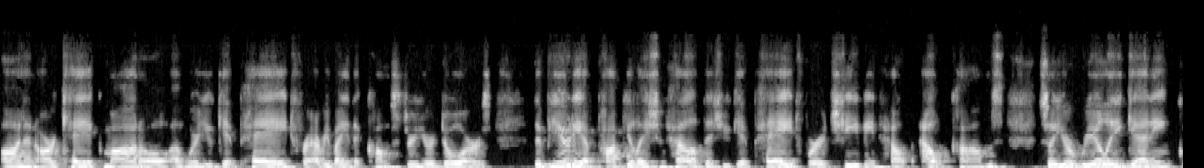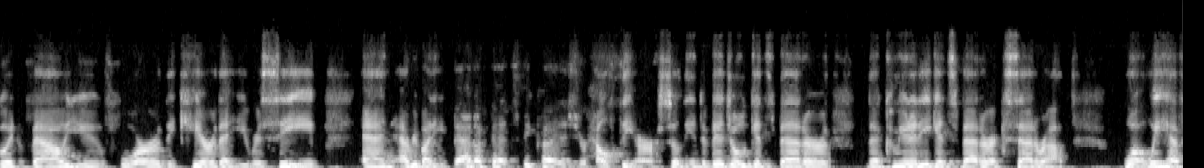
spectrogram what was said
on an archaic model of where you get paid for everybody that comes through your doors. The beauty of population health is you get paid for achieving health outcomes. So you're really getting good value for the care that you receive. And everybody benefits because you're healthier. So the individual gets better the community gets better etc what we have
